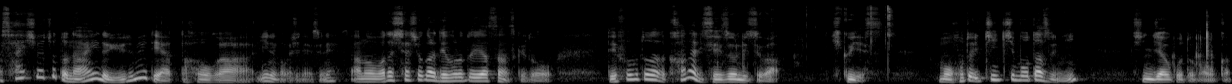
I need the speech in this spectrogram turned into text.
最初はちょっと難易度緩めてやった方がいいのかもしれないですね。あの私最初からデフォルトでやってたんですけどデフォルトだとかなり生存率が低いです。もうほんと1日持たずに死んじゃうことが多かっ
